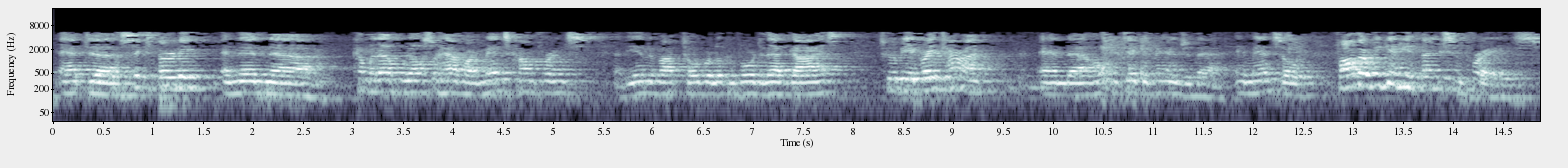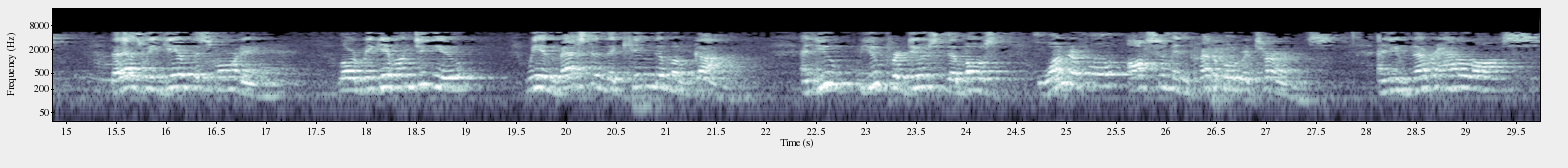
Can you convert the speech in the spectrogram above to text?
at uh, 6:30, and then uh, coming up we also have our men's conference at the end of October. Looking forward to that, guys. It's going to be a great time and uh, hope you take advantage of that. Amen. So, Father, we give you thanks and praise that as we give this morning, Lord, we give unto you, we invest in the kingdom of God, and you you produce the most wonderful, awesome, incredible returns, and you've never had a loss.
